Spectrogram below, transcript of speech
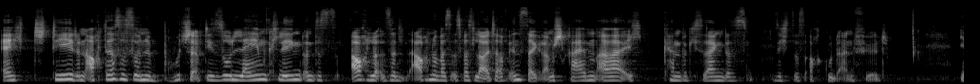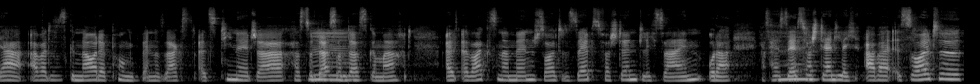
echt steht. Und auch das ist so eine Botschaft, die so lame klingt und das auch, auch nur was ist, was Leute auf Instagram schreiben. Aber ich kann wirklich sagen, dass sich das auch gut anfühlt. Ja, aber das ist genau der Punkt. Wenn du sagst, als Teenager hast du das mhm. und das gemacht, als erwachsener Mensch sollte es selbstverständlich sein. Oder was heißt mhm. selbstverständlich? Aber es sollte,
